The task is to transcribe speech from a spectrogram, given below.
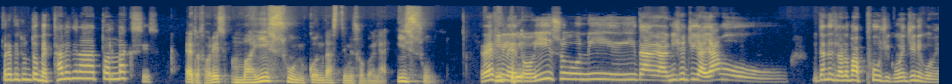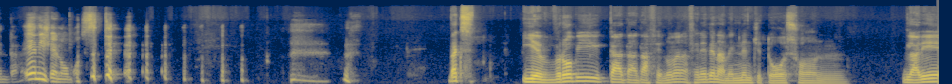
πρέπει το mentality να το αλλάξεις. Ε, το θωρείς, μα ήσουν κοντά στην ισοπαλία. Ήσουν. Ρε φίλε, το ήσουν ή ήταν, αν είχε και η γιαγιά μου, ήταν δηλαδή παππούτσικο, δεν είναι η κουβέντα. Εν είχε όμως. Εντάξει, η Ευρώπη κατά τα φαινόμενα φαίνεται να μην είναι και τόσο Δηλαδή,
